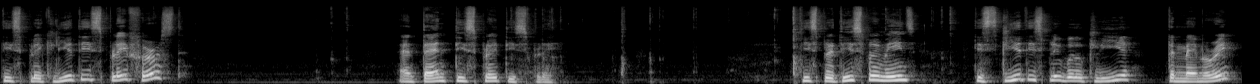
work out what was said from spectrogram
display clear display first and then display display. Display display means this clear display will clear the memory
